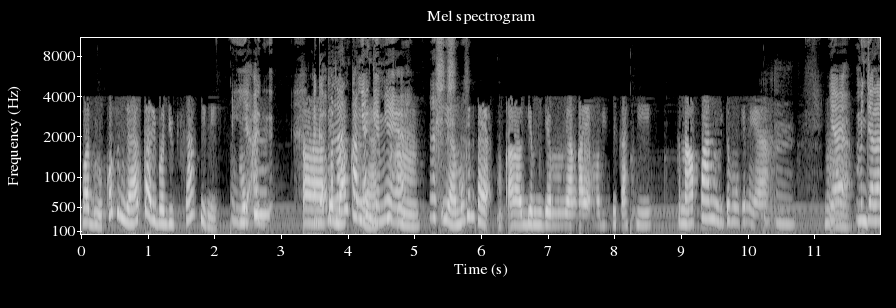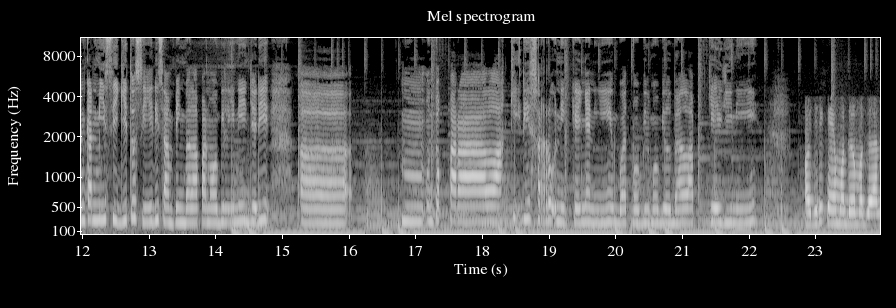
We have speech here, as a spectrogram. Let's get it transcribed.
Waduh, kok senjata dimodifikasi nih? Iya, Mungkin ag- uh, agak menantang tembakan ya gamenya ya. Mm-mm. iya, mungkin kayak uh, game-game yang kayak modifikasi senapan gitu mungkin ya. mm. Mm-mm. ya menjalankan misi gitu sih di samping balapan mobil ini. Jadi eh mm, untuk para laki nih seru nih kayaknya nih buat mobil-mobil balap kayak gini. Oh jadi kayak model-modelan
